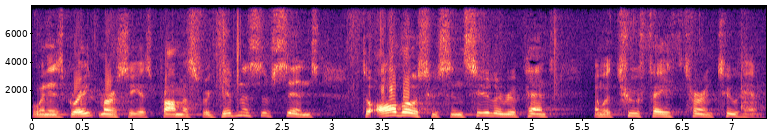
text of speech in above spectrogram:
who in his great mercy has promised forgiveness of sins to all those who sincerely repent and with true faith turn to him.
